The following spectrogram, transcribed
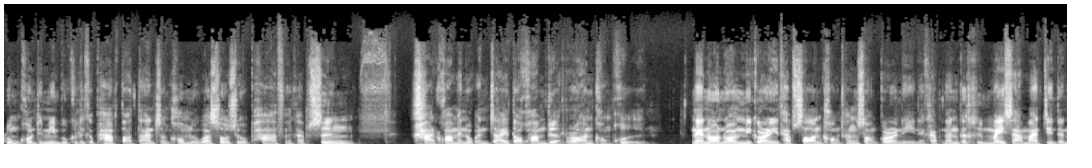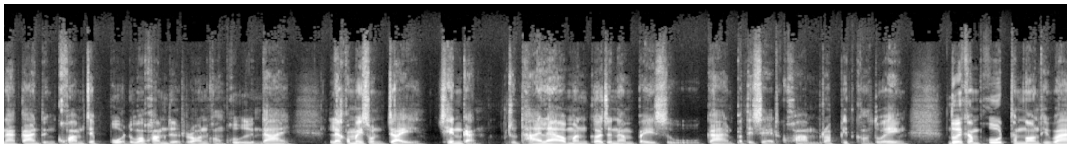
กลุ่มคนที่มีบุคลิกภาพต่อต้านสังคมหรือว่าโซเชียลพาธนะครับซึ่งขาดความเห็นอกเห็นใจต่อความเดือดร้อนของผู้อื่น แน่นอนว่ามันมีกรณีทับซ้อนของทั้งสองกรณีนะครับนั่นก็คือไม่สามารถจินตนาการถึงความเจ็บปวด หรือว่าความเดือดร้อนของผู้อื่นได้ แล้วก็ไม่สนใจเช่นกัน สุดท้ายแล้วมันก็จะนำไปสู่การปฏิเสธความรับผิดของตัวเอง ด้วยคำพูดทำนองที่ว่า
